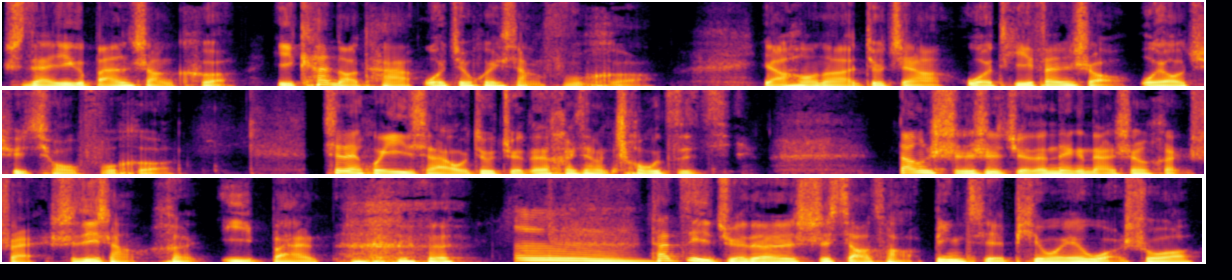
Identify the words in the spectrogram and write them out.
是在一个班上课，一看到他我就会想复合，然后呢，就这样，我提分手，我又去求复合。现在回忆起来，我就觉得很想抽自己。当时是觉得那个男生很帅，实际上很一般。嗯，他自己觉得是校草，并且 PUA 我说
